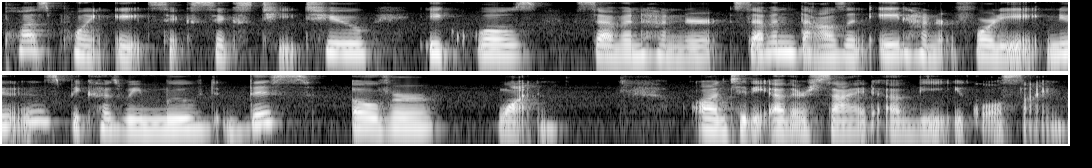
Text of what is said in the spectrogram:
plus 0.866 T2 equals 7,848 newtons because we moved this over 1 onto the other side of the equal sign.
